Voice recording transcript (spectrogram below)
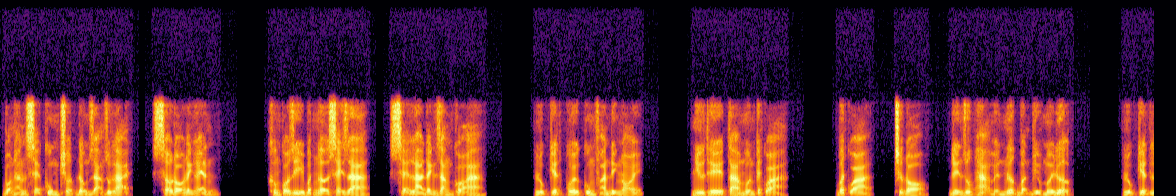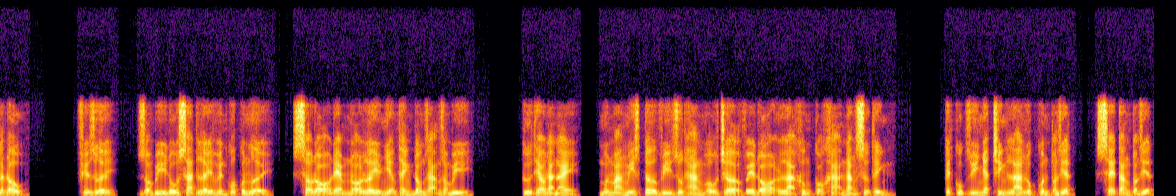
bọn hắn sẽ cùng chuột đồng dạng rụt lại, sau đó đánh lén. Không có gì bất ngờ xảy ra, sẽ là đánh rằng có a. Lục kiệt cuối cùng phán định nói, như thế ta muốn kết quả. Bất quá, trước đó, đến giúp hạ huyền nước bận bịu mới được. Lục kiệt lắc đầu. Phía dưới do bị đồ sát lấy huyền quốc quân người, sau đó đem nó lây nhiễm thành đồng dạng dòm bi cứ theo đà này, muốn mang mister vi rút hàng mẫu trở về đó là không có khả năng sự tình. Kết cục duy nhất chính là lục quân toàn diện xe tăng toàn diện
